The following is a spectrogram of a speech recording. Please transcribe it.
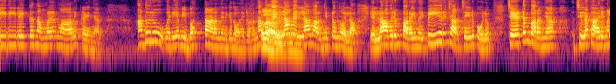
രീതിയിലേക്ക് നമ്മൾ മാറിക്കഴിഞ്ഞാൽ അതൊരു വലിയ വിപത്താണെന്ന് എനിക്ക് തോന്നിയിട്ടുണ്ട്. നമുക്ക് എല്ലാം എല്ലാം അറിഞ്ഞിട്ടൊന്നുമല്ല. എല്ലാവരും പറയുന്നത് ഇപ്പൊ ഈ ഒരു ചർച്ചയിൽ പോലും ചേട്ടൻ പറഞ്ഞ ചില കാര്യങ്ങൾ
